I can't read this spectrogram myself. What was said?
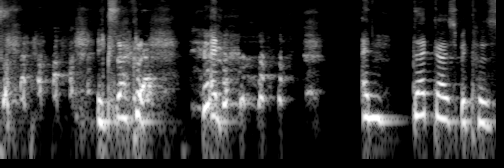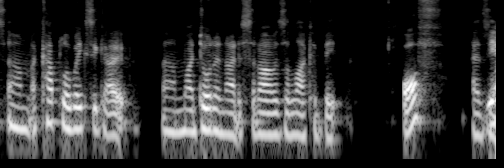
exactly. And, and that goes because um, a couple of weeks ago, um, my daughter noticed that I was like a bit off, as in,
